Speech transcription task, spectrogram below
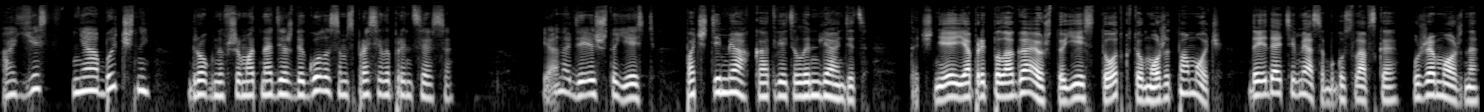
«А есть необычный?» — дрогнувшим от надежды голосом спросила принцесса. «Я надеюсь, что есть», — почти мягко ответил инляндец. «Точнее, я предполагаю, что есть тот, кто может помочь. Доедайте мясо, Богуславское, уже можно.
